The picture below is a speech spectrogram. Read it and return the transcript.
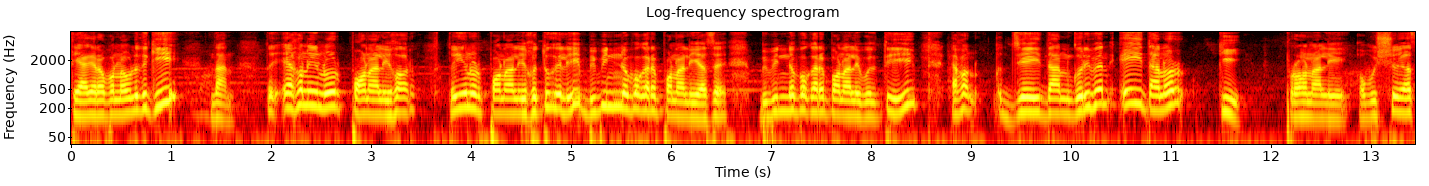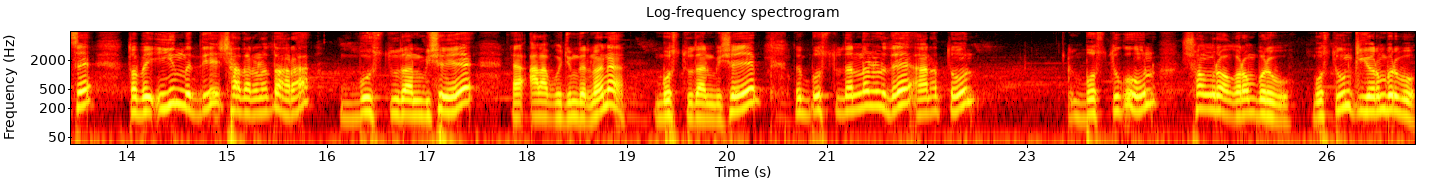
ত্যাগের অপর নামগুলোতে কি? দান। তো এখন ইনোর প্রণালী হর। তো ইনোর প্রণালী হইতে গেলে বিভিন্ন প্রকারের প্রণালী আছে। বিভিন্ন প্রকারের প্রণালী বলতে এখন যেই দান করিবেন, এই দানর কি? প্রণালী অবশ্যই আছে। তবে ইন মধ্যে সাধারণত আরা বস্তুদান বিষয়ে আলাপ গুজুমদের নয় না? বস্তুদান বিষয়ে। তো বস্তুদান না হলে আরা তো বস্তুগুণ সংগ্রহ গরম পড়ব। বস্তুগুণ কি গরম পড়ব?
